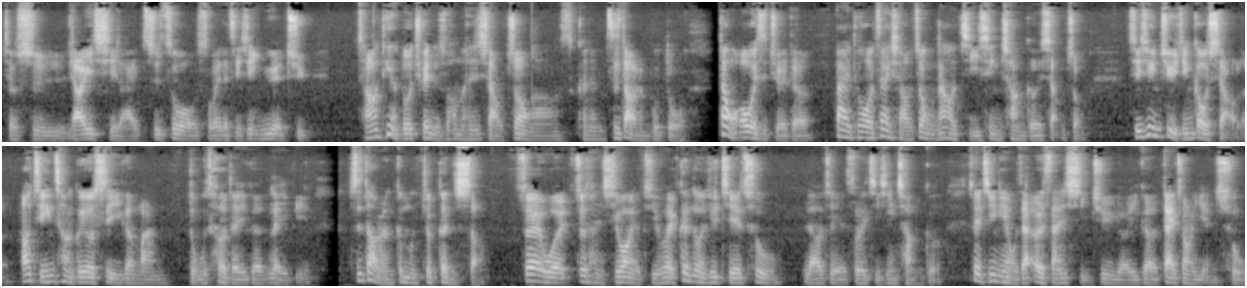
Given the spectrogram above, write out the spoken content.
就是要一起来制作所谓的即兴音乐剧。常常听很多圈子说他们很小众啊，可能知道人不多。但我 always 觉得，拜托，再小众哪有即兴唱歌小众？即兴剧已经够小了，然后即兴唱歌又是一个蛮独特的一个类别，知道人根本就更少。所以我就很希望有机会更多人去接触、了解所谓即兴唱歌。所以今年我在二三喜剧有一个带状演出。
